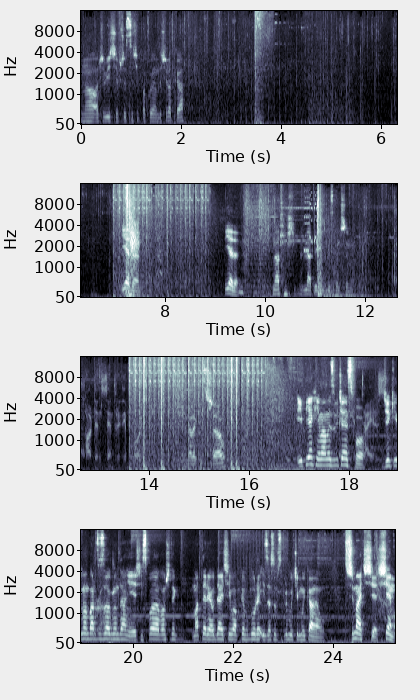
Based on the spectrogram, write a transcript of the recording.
No, oczywiście wszyscy się pakują do środka. Jeden. Jeden. Na, tym, na tej liczbie skończymy. Daleki strzał. I pięknie mamy zwycięstwo. Dzięki wam bardzo za oglądanie. Jeśli spodobał wam się ten materiał, dajcie łapkę w górę i zasubskrybujcie mój kanał. Trzymajcie się, siema!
